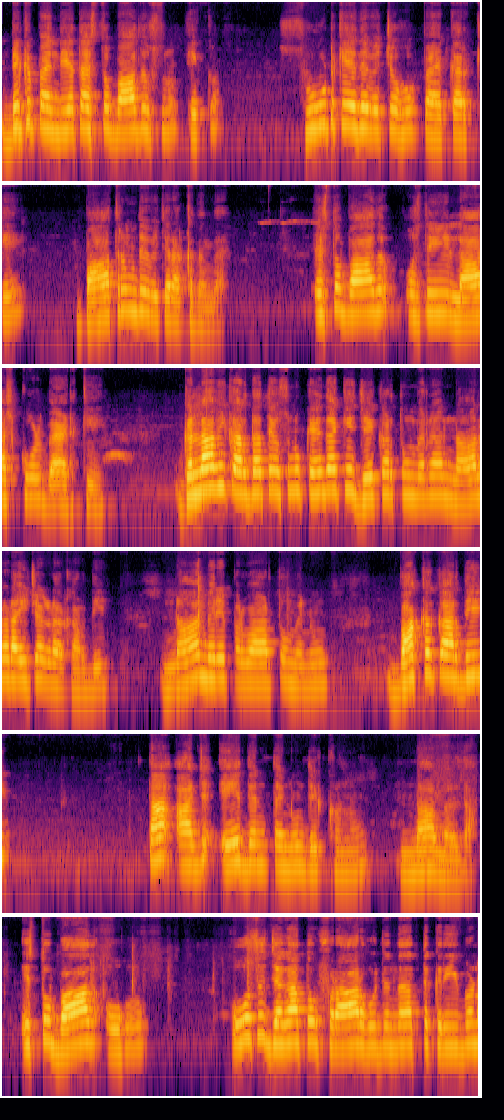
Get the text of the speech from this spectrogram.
ਡਿੱਗ ਪੈਂਦੀ ਹੈ ਤਾਂ ਇਸ ਤੋਂ ਬਾਅਦ ਉਸ ਨੂੰ ਇੱਕ ਸੂਟਕੇਸ ਦੇ ਵਿੱਚ ਉਹ ਪੈਕ ਕਰਕੇ ਬਾਥਰੂਮ ਦੇ ਵਿੱਚ ਰੱਖ ਦਿੰਦਾ ਹੈ। ਇਸ ਤੋਂ ਬਾਅਦ ਉਸ ਦੀ ਲਾਸ਼ ਕੋਲ ਬੈਠ ਕੇ ਗੱਲਾਂ ਵੀ ਕਰਦਾ ਤੇ ਉਸ ਨੂੰ ਕਹਿੰਦਾ ਕਿ ਜੇਕਰ ਤੂੰ ਮੇਰੇ ਨਾਲ ਨਾ ਲੜਾਈ ਝਗੜਾ ਕਰਦੀ, ਨਾ ਮੇਰੇ ਪਰਿਵਾਰ ਤੋਂ ਮੈਨੂੰ ਵੱਖ ਕਰਦੀ, ਤਾਂ ਅੱਜ ਇਹ ਦਿਨ ਤੈਨੂੰ ਦੇਖਣ ਨੂੰ ਨਾ ਮਿਲਦਾ। ਇਸ ਤੋਂ ਬਾਅਦ ਉਹ ਉਸ ਜਗ੍ਹਾ ਤੋਂ ਫਰਾਰ ਹੋ ਜਾਂਦਾ ਤਕਰੀਬਨ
